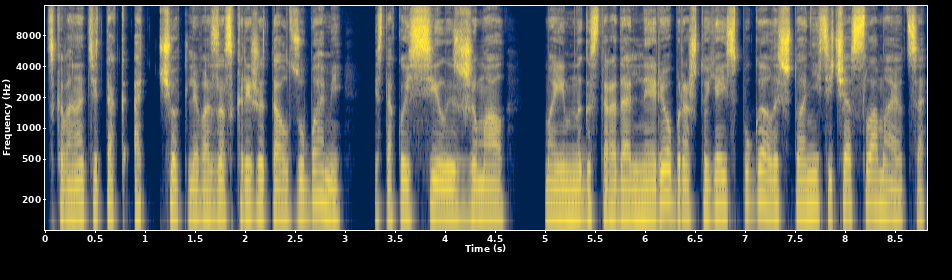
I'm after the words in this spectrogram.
Скаванати так отчетливо заскрежетал зубами и с такой силой сжимал мои многострадальные ребра, что я испугалась, что они сейчас сломаются.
